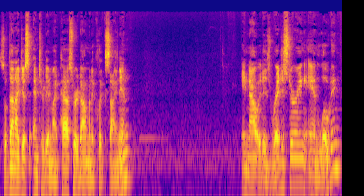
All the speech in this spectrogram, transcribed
So then I just entered in my password. Now I'm going to click Sign In. And now it is registering and loading.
